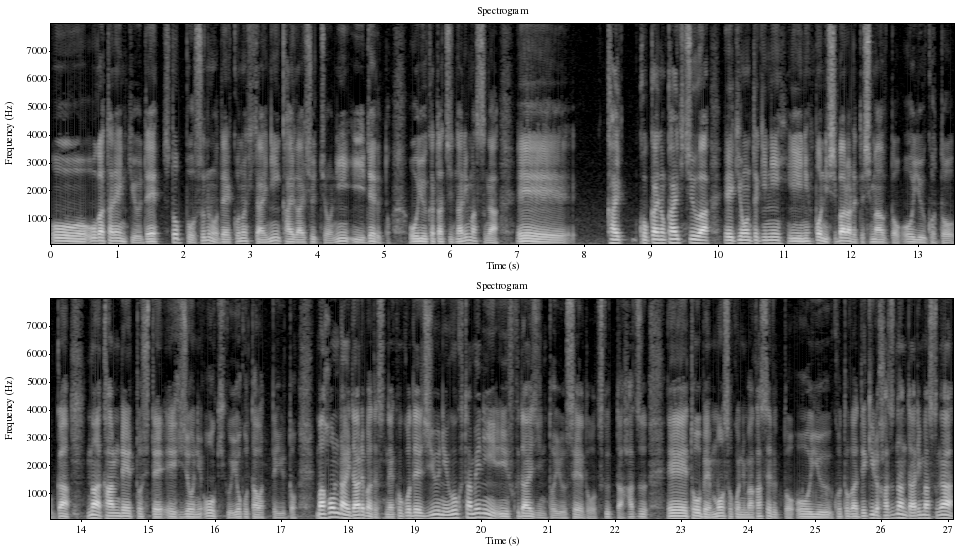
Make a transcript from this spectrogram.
大型連休でストップをするのでこの機会に海外出張に出るという形になりますが、えー、国会の会期中は、えー、基本的に日本に縛られてしまうということが、まあ、慣例として、えー、非常に大きく横たわっていると、まあ、本来であればですねここで自由に動くために副大臣という制度を作ったはず、えー、答弁もそこに任せるということができるはずなんでありますが、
